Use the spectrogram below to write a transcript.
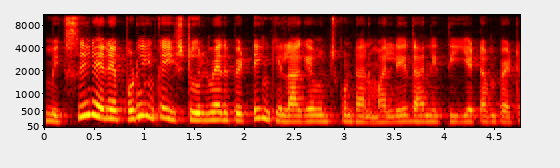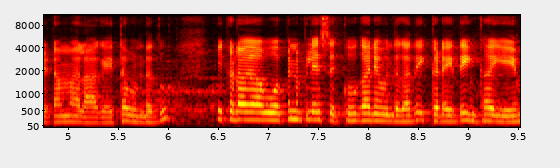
మిక్సీ నేను ఎప్పుడు ఇంకా ఈ స్టూల్ మీద పెట్టి ఇంక ఇలాగే ఉంచుకుంటాను. మళ్ళీ దాన్ని తీయటం పెట్టడం అలాగైతే ఉండదు. ఇక్కడ ఓపెన్ ప్లేస్ ఎక్కువగానే ఉంది కదా ఇక్కడైతే ఇంకా ఏం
